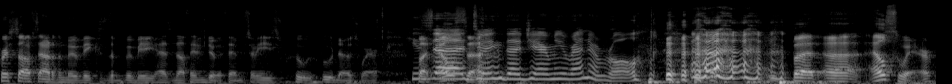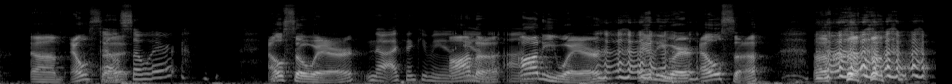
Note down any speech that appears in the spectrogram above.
Kristoff's out of the movie because the movie has nothing to do with him, so he's who who knows where. He's but uh, Elsa, doing the Jeremy Renner role. but uh, elsewhere, um, Elsa, Elsa where? Elsewhere, No, I think you mean Anna, Anna. anywhere, anywhere, Elsa. Uh,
